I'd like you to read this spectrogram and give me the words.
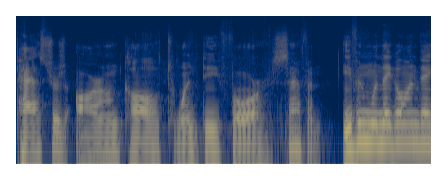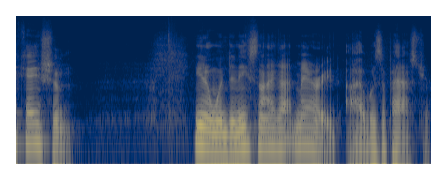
Pastors are on call 24 7, even when they go on vacation. You know, when Denise and I got married, I was a pastor.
